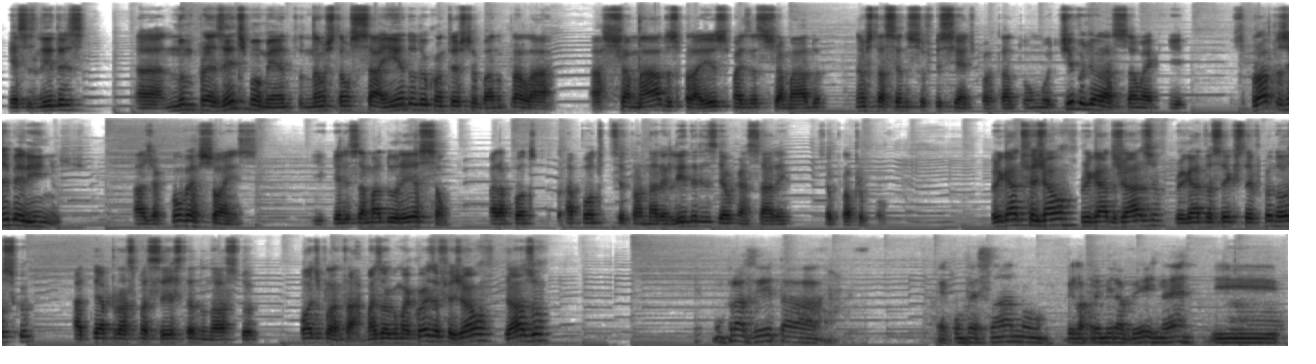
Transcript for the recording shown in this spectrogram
esses líderes, ah, num presente momento, não estão saindo do contexto urbano para lá. Há chamados para isso, mas esse chamado não está sendo suficiente. Portanto, um motivo de oração é que os próprios ribeirinhos haja conversões e que eles amadureçam para a ponto, a ponto de se tornarem líderes e alcançarem seu próprio povo. Obrigado, Feijão. Obrigado, Jaso. Obrigado você que esteve conosco. Até a próxima sexta no nosso Pode Plantar. Mais alguma coisa, Feijão? Jaso? Um prazer estar é, conversando pela primeira vez, né? E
